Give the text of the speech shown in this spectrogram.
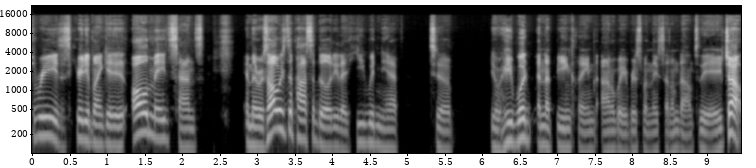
three as a security blanket. It all made sense, and there was always the possibility that he wouldn't have to you know, he would end up being claimed on waivers when they sent him down to the AHL.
